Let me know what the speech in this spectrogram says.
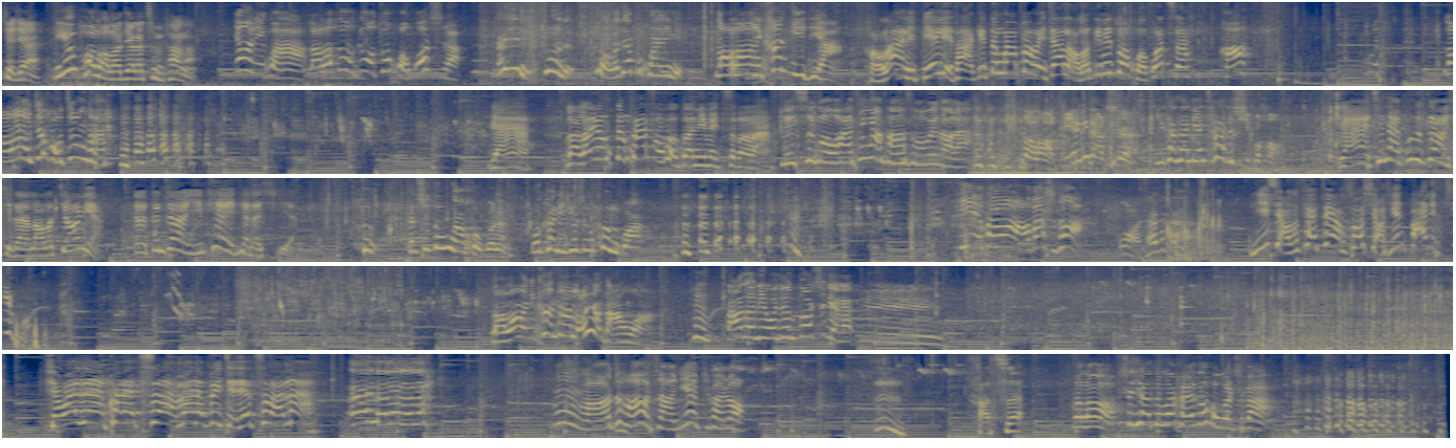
姐姐，你又跑姥姥家来蹭饭了？要你管啊！姥姥中午给我做火锅吃。还是你做呢，姥姥家不欢迎你。姥姥，你看弟弟啊。好了，你别理他，给灯瓜抱回家，姥姥给你做火锅吃。好。姥姥，这好重啊！然，姥姥用灯瓜做火锅，你没吃过吧？没吃过，我还真想尝尝什么味道嘞。姥姥，别给他吃，你看他连菜都洗不好。然，青菜不是这样洗的，姥姥教你，要跟这样一片一片的洗。哼，还吃冬瓜火锅呢？我看你就是个笨瓜。弟，快帮姥姥搬石头！我才不干呢！你小子才这样说，小心打你屁股！姥姥，你看他老想打我。哼，打到你我就多吃点了。嗯。这好好吃啊！你也吃块肉。嗯，好吃。姥姥，剩下的我还做火锅吃吧。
